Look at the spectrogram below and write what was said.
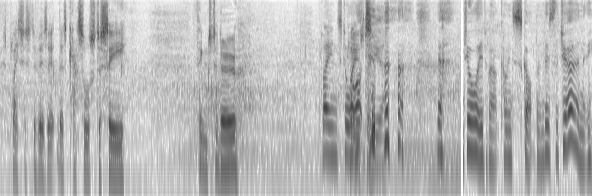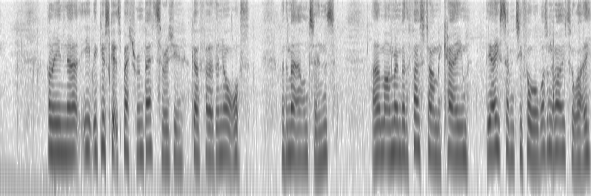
There's places to visit. There's castles to see. Things to do. Planes to Plays watch. to hear. enjoyed about coming to Scotland is the journey. I mean, uh, it, it just gets better and better as you go further north with the mountains. Um, I remember the first time we came, the A74 wasn't a motorway,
